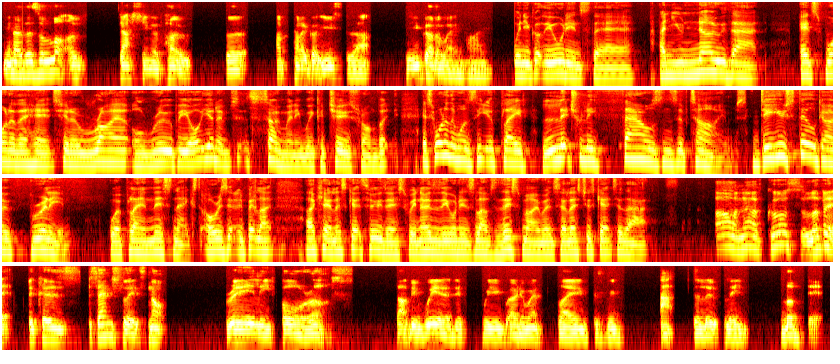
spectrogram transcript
you know, there's a lot of dashing of hope, but I've kind of got used to that. You've got to aim high. When you've got the audience there and you know that it's one of the hits, you know, Riot or Ruby or, you know, so many we could choose from, but it's one of the ones that you've played literally thousands of times. Do you still go, brilliant, we're playing this next? Or is it a bit like, okay, let's get through this. We know that the audience loves this moment, so let's just get to that. Oh no, of course I love it because essentially it's not really for us. That'd be weird if we only went playing because we absolutely loved it.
